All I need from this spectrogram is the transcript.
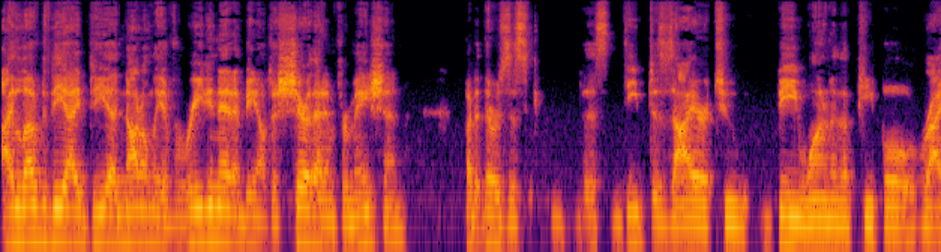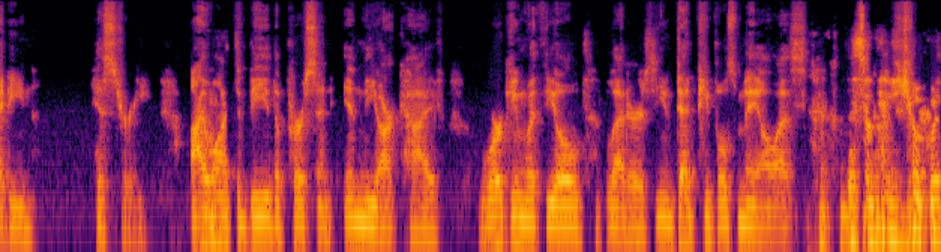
I loved the idea not only of reading it and being able to share that information, but there was this this deep desire to be one of the people writing history. I mm-hmm. wanted to be the person in the archive working with the old letters, you know, dead people's mail, as sometimes joke with.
